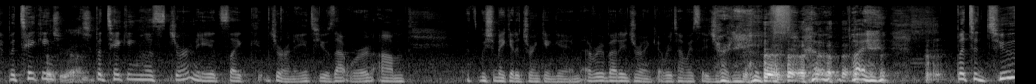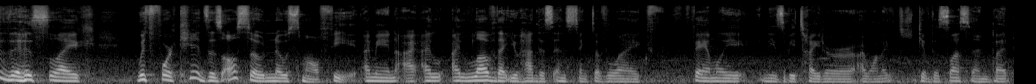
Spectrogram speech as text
but taking, That's a yes. but taking this journey. It's like journey to use that word. Um, we should make it a drinking game. Everybody drink every time we say journey. but but to do this like with four kids is also no small feat. I mean, I, I I love that you had this instinct of like family needs to be tighter. I want to give this lesson, but.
